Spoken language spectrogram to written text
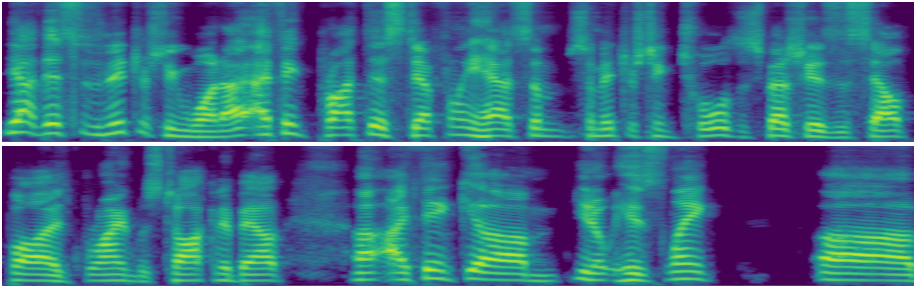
Yeah, this is an interesting one. I, I, think Prates definitely has some some interesting tools, especially as a southpaw, as Brian was talking about. Uh, I think um, you know his length. Uh,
